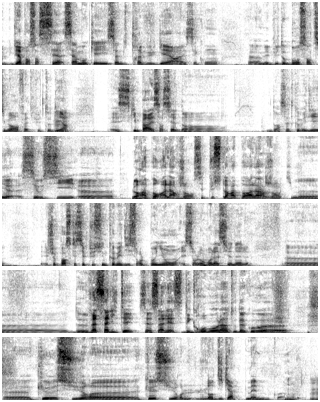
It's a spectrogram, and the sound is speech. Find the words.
bien pensance, c'est c'est un mot qui sonne très vulgaire et c'est con, euh, mais plutôt bon sentiment en fait, plutôt dire. Et ce qui me paraît essentiel dans, dans cette comédie, c'est aussi euh, le rapport à l'argent. C'est plus le rapport à l'argent qui me. Je pense que c'est plus une comédie sur le pognon et sur le Mm. relationnel euh, de vassalité. Ça, ça c'est des gros mots là tout d'un coup, euh, euh, que sur euh, que sur l'handicap même quoi. Mm.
